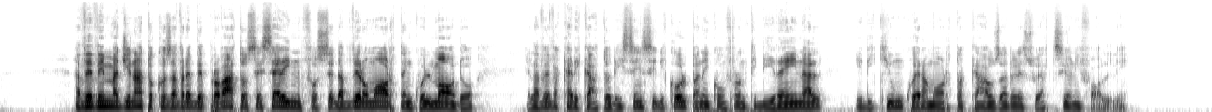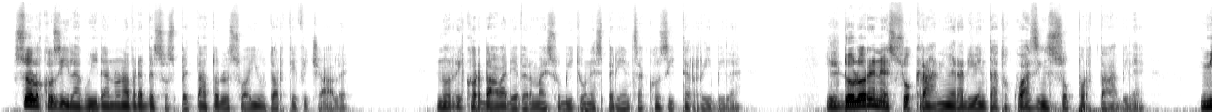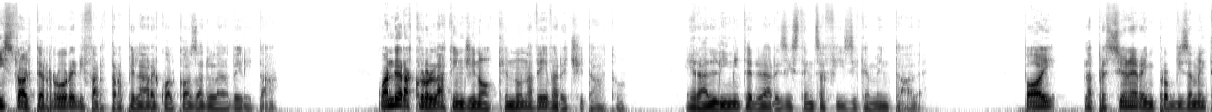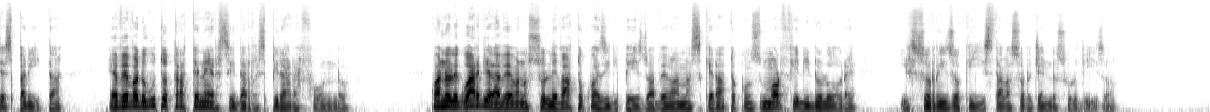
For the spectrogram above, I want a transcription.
Aveva immaginato cosa avrebbe provato se Selin fosse davvero morta in quel modo e l'aveva caricato dei sensi di colpa nei confronti di Reynal e di chiunque era morto a causa delle sue azioni folli. Solo così la guida non avrebbe sospettato del suo aiuto artificiale. Non ricordava di aver mai subito un'esperienza così terribile. Il dolore nel suo cranio era diventato quasi insopportabile, misto al terrore di far trapelare qualcosa della verità. Quando era crollato in ginocchio non aveva recitato, era al limite della resistenza fisica e mentale. Poi la pressione era improvvisamente sparita e aveva dovuto trattenersi dal respirare a fondo. Quando le guardie l'avevano sollevato quasi di peso, aveva mascherato con smorfie di dolore il sorriso che gli stava sorgendo sul viso.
